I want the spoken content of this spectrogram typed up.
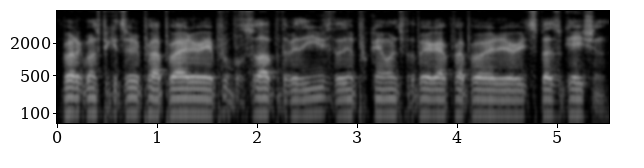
the product must be considered proprietary approval swap for the use of the procurements for the paragraph proprietary specification.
